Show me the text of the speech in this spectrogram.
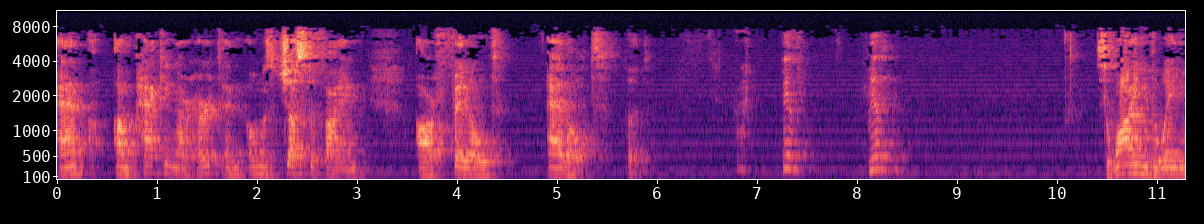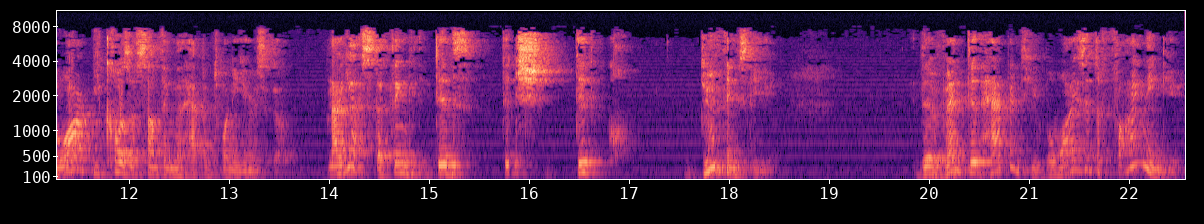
unpacking our hurt and almost justifying our failed adulthood. Really? Really? So why are you the way you are? Because of something that happened 20 years ago. Now yes, that thing did, did, did do things to you. The event did happen to you, but why is it defining you?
